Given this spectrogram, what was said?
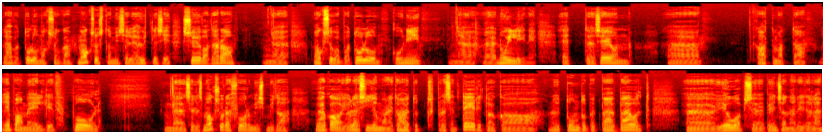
lähevad tulumaksuga maksustamisele ja ühtlasi söövad ära äh, maksuvaba tulu kuni äh, nullini. et see on kahtlemata ebameeldiv pool selles maksureformis, mida väga ei ole siiamaani tahetud presenteerida, aga nüüd tundub, et päev-päevalt jõuab see pensionäridele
